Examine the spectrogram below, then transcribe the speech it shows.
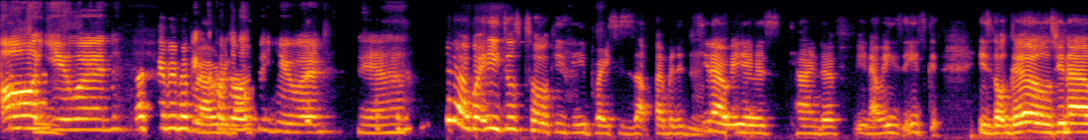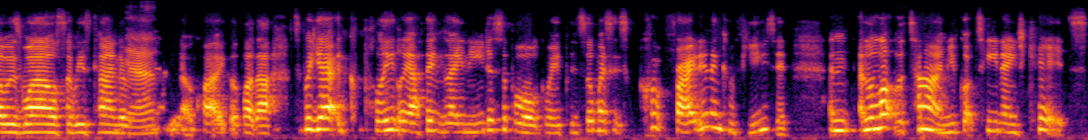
Oh, Ewan. let's give him a Big brownie. cuddle for Ewan. Yeah. you know, but he does talk. He, he embraces that feminine. Mm. You know, he is kind of, you know, he's he's he's got girls, you know, as well. So he's kind of, Yeah. you know, quite good like that. So, but yeah, completely. I think they need a support group. In some ways, it's frightening and confusing, and and a lot of the time, you've got teenage kids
